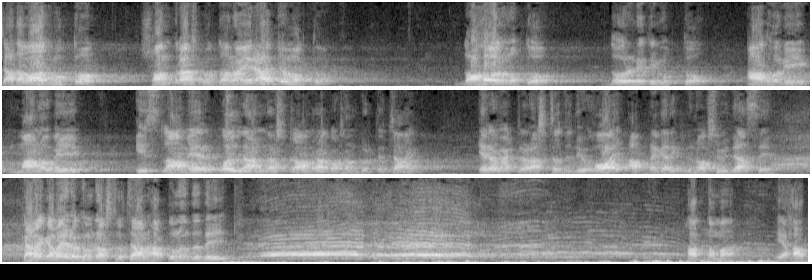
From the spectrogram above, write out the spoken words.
চাঁদাবাজ মুক্ত, সন্ত্রাস মুক্ত নয়, রাজ্য মুক্ত, দখল মুক্ত, দুর্নীতি মুক্ত, আধুনিক, মানবিক, ইসলামের কল্যাণ রাষ্ট্র আমরা গঠন করতে চাই। এরকম একটা রাষ্ট্র যদি হয়, আপনাকে আর কি কোনো অসুবিধা আছে? কারা কারা এরকম রাষ্ট্র চান? হাত তোলেন দেই হাত নামা এ হাত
